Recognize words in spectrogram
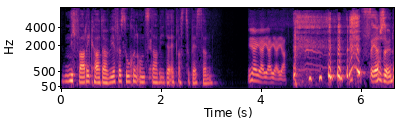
nicht wahr, Ricarda, wir versuchen uns Ja. da wieder etwas zu bessern. Ja, ja, ja, ja, ja. Sehr schön.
